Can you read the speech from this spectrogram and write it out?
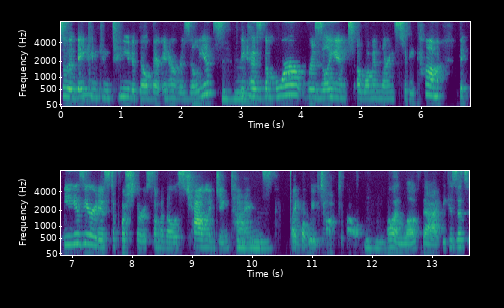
so that they can continue to build their inner resilience Mhm. because the more resilient a woman learns to become, the easier it is to push through some of those challenging times, like what we've talked about. Mhm. Oh, I love that because that's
